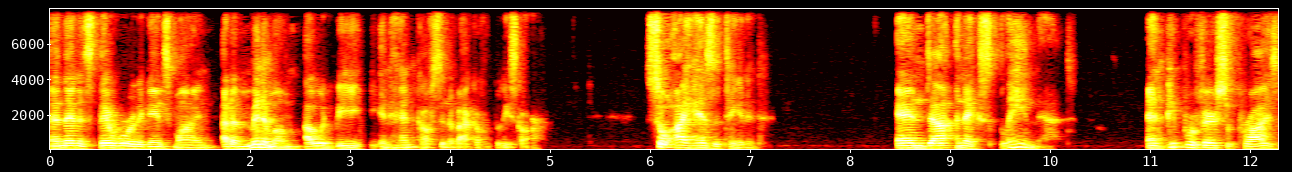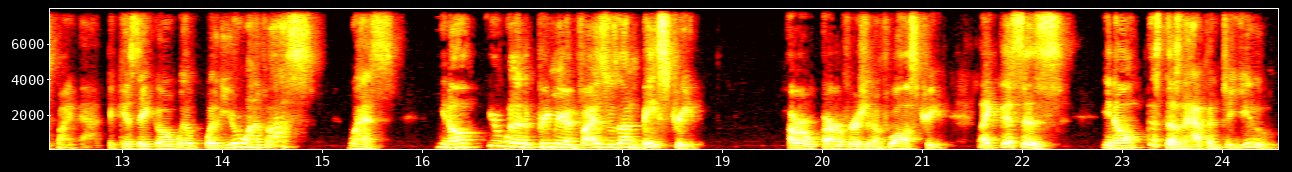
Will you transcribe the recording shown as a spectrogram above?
And then it's their word against mine. At a minimum, I would be in handcuffs in the back of a police car. So I hesitated and, uh, and explained that. And people were very surprised by that because they go, well, well, you're one of us, Wes. You know, you're one of the premier advisors on Bay Street, our, our version of Wall Street. Like this is, you know, this doesn't happen to you.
